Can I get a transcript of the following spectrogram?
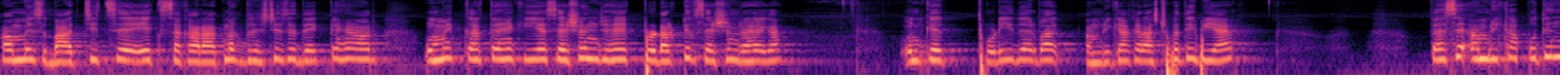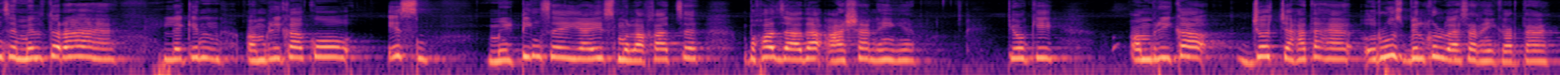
हम इस बातचीत से एक सकारात्मक दृष्टि से देखते हैं और उम्मीद करते हैं कि यह सेशन जो है एक प्रोडक्टिव सेशन रहेगा। उनके थोड़ी देर बाद अमेरिका के राष्ट्रपति भी आए। वैसे अमेरिका पुतिन से मिल तो रहा है, लेकिन अमेरिका को इस मीटिंग से या इस मुलाकात से बहुत ज़्यादा आशा नहीं है, क्योंकि अमेरिका जो चाहता है, रूस बिल्कुल वैसा नहीं करता है।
